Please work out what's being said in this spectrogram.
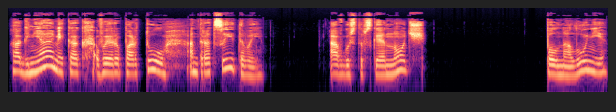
огнями, как в аэропорту, антрацитовой. Августовская ночь, полнолуние.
